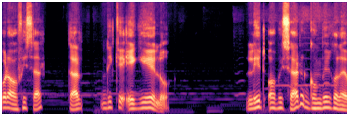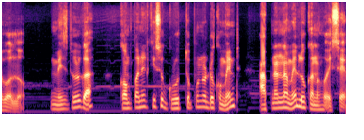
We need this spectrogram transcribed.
পরা অফিসার তার দিকে এগিয়ে এলো। লিড অফিসার গম্ভীর গলায় বলল মিস দুর্গা কোম্পানির কিছু গুরুত্বপূর্ণ ডকুমেন্ট আপনার নামে লুকানো হয়েছে।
